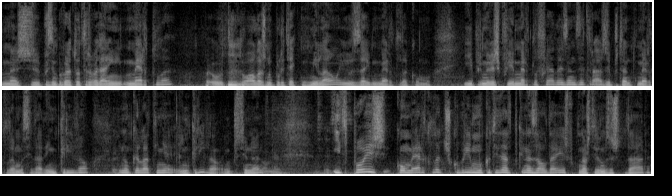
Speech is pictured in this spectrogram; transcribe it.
mas, por exemplo, agora estou a trabalhar em Mértola. Eu dou aulas no Politécnico de Milão e usei Mértola como. E a primeira vez que fui a Mértola foi há dois anos atrás. E, portanto, Mértola é uma cidade incrível e nunca lá tinha. Incrível, impressionante. E depois, com Mértola, descobri uma quantidade de pequenas aldeias, porque nós estivemos a estudar,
